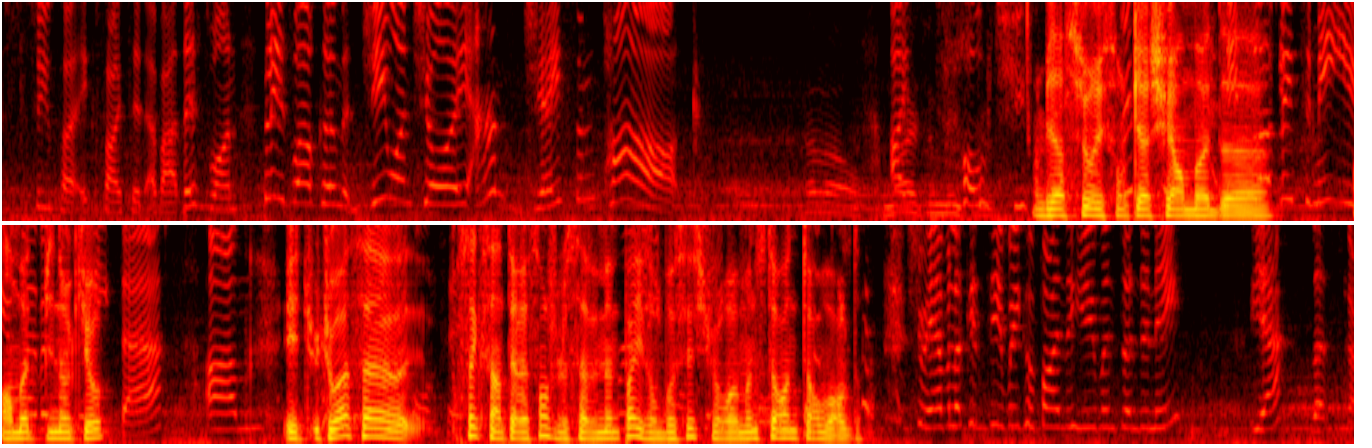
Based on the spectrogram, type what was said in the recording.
super excited about this one. Please welcome G1 Choi and Jason Park. Bien sûr, ils sont cachés en mode, euh, en mode Pinocchio. Um, Et tu, tu vois, ça, euh, pour ça que c'est intéressant, je le savais même pas, ils ont bossé sur euh, Monster Hunter World. Should we have a look and see if we can find the humans underneath? Yeah? Let's go.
